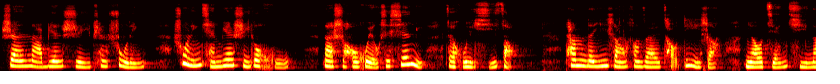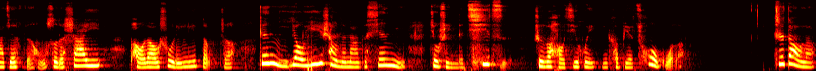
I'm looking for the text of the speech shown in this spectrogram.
山那边是一片树林，树林前边是一个湖。那时候会有些仙女在湖里洗澡，她们的衣裳放在草地上。你要捡起那件粉红色的纱衣，跑到树林里等着。跟你要衣裳的那个仙女就是你的妻子。这个好机会你可别错过了。知道了，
